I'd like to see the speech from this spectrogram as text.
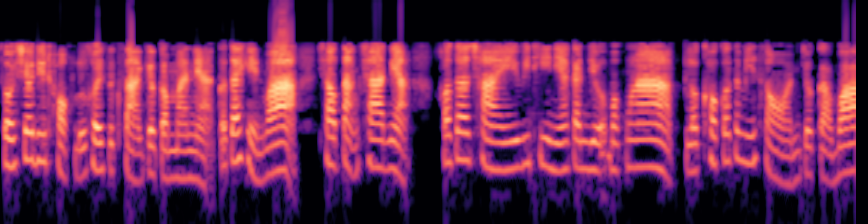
โซเชียลดีท็อกหรือเคยศึกษาเกี่ยวกับมันเนี่ย ก็จะเห็นว่าชาวต่างชาติเนี่ย เขาจะใช้วิธีนี้กันเยอะมากๆ แล้วเขาก็จะมีสอนเกี่ยวกับว่า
